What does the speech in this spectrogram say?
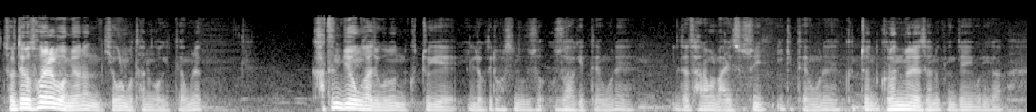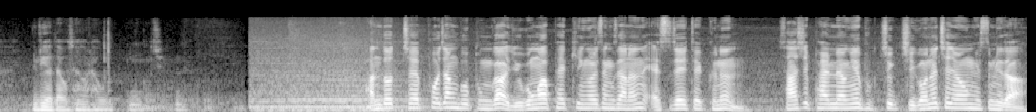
절대로 손해를 보면은 기업을 못 하는 거기 때문에 같은 비용 가지고는 그쪽에 인력들이 훨씬 우수, 우수 하기 때문에 일단 사람을 많이 쓸 수 있기 때문에 그런 그런 면에서는 굉장히 우리가 유리하다고 생각을 하고 있는 거죠. 네. 반도체 포장 부품과 유공화 패킹을 생산하는 SJ테크는 48명의 북측 직원을 채용했습니다.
